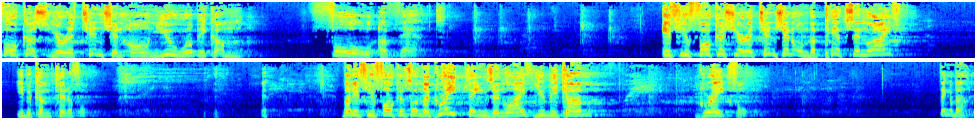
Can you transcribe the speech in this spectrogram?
focus your attention on, you will become full of that. If you focus your attention on the pits in life, you become pitiful. but if you focus on the great things in life, you become grateful. Think about it.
